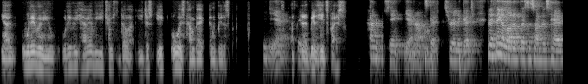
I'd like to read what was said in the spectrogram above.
you know whatever you whatever however you choose to do it you just you always come back in a better space. Yeah. In a better headspace. 100% yeah no it's good. It's really good. And i think a lot of business owners have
